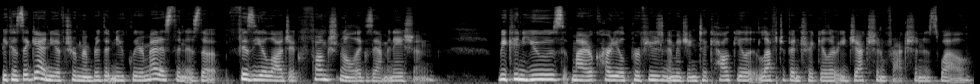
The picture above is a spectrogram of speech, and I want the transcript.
because again, you have to remember that nuclear medicine is a physiologic functional examination. We can use myocardial perfusion imaging to calculate left ventricular ejection fraction as well.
